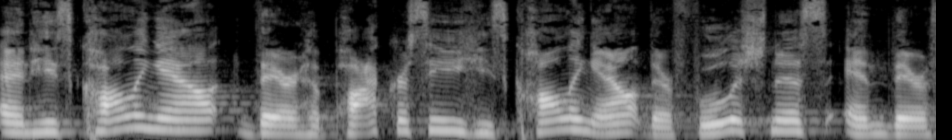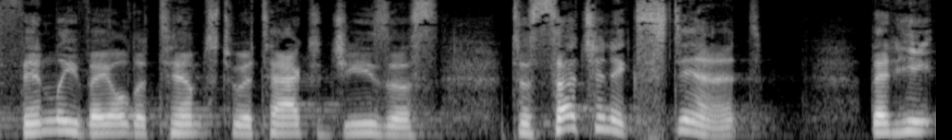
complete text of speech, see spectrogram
And he's calling out their hypocrisy, he's calling out their foolishness and their thinly veiled attempts to attack Jesus to such an extent that he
